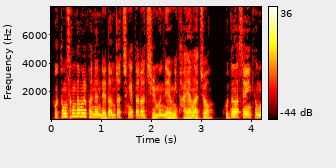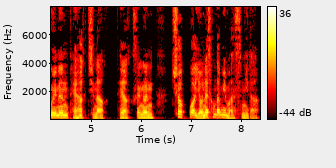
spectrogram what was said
보통 상담을 받는 내담자층에 따라 질문 내용이 다양하죠. 고등학생의 경우에는 대학 진학, 대학생은 취업과 연애 상담이 많습니다.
